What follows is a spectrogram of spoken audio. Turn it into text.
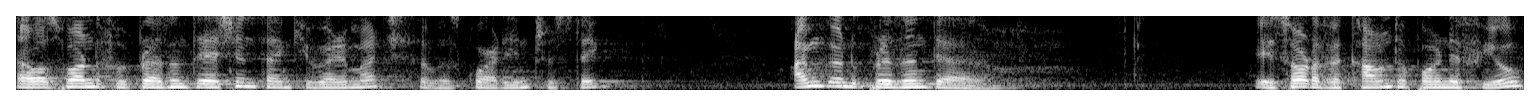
That was a wonderful presentation. Thank you very much. That was quite interesting. I'm going to present a, a sort of a counterpoint of view.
